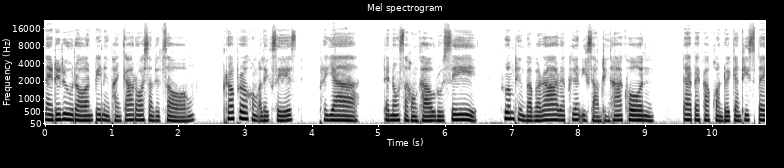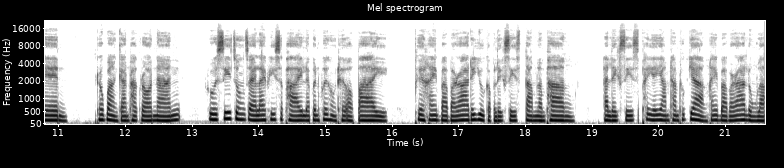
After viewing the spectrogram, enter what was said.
ในฤดูร้อนปี 1932 ครอบครัวของอเล็กซิสภรยา และน้องสาวของเขารูซี่รวมถึงบาบาร่าและเพื่อนอีก 3-5 คน ได้ไปพักผ่อนด้วยกันที่สเปน ระหว่างการพักร้อนนั้น รูซี่จงใจไล่พี่สะพ้ายและเพื่อนๆของเธอออกไป เพื่อให้บาบาร่าได้อยู่กับอเล็กซิสตามลำพัง อเล็กซิสพยายามทำทุกอย่างให้บาบาร่าลงไหล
